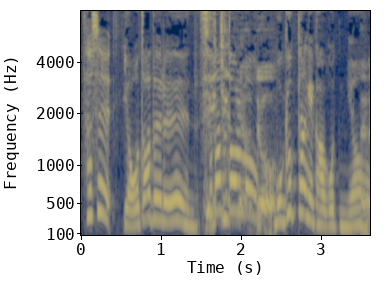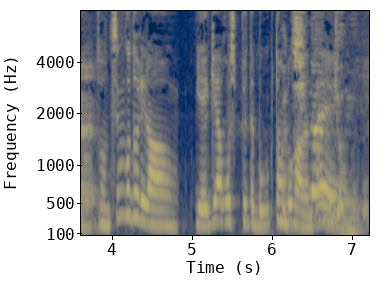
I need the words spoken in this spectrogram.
사실 여자들은 수다 떨러? 목욕탕에 가거든요. 네네. 전 친구들이랑 얘기하고 싶을 때 목욕탕도 친한 가는데 경우고.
